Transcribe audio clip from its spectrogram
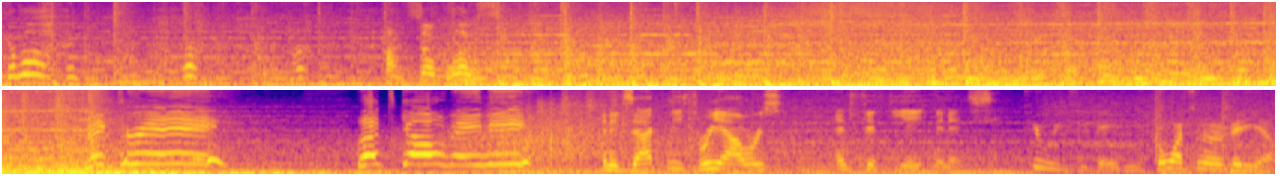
Come on. I'm so close. Victory! Let's go, baby! In exactly three hours and 58 minutes. Too easy, baby. Go watch another video.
